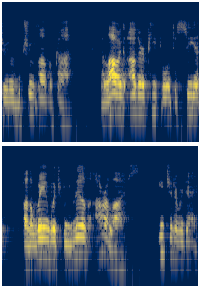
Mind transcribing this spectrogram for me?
to the true love of God, allowing other people to see it by the way in which we live our lives each and every day.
